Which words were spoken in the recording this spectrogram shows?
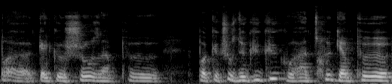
pas quelque chose un peu pas quelque chose de cucu, quoi, un truc un peu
